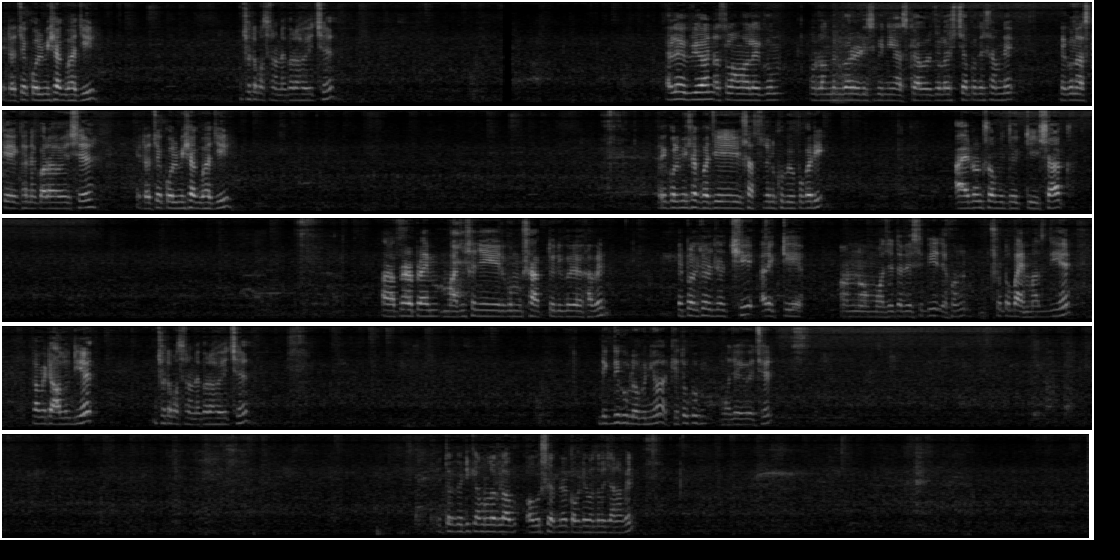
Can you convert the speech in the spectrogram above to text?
এটা হচ্ছে কলমি শাক ভাজি। ছোট মাছ রান্না করা হয়েছে। হ্যালো এভরিওয়ান, আসসালামু আলাইকুম। রন্ধনগড়ের রেসিপি নিয়ে আজকে আবার চলে আসছি আপনাদের সামনে। দেখুন, আজকে এখানে করা হয়েছে, এটা হচ্ছে কলমি শাক ভাজি। এই কলমি শাক ভাজি স্বাস্থ্যের জন্য খুবই উপকারী। আয়রন সমৃদ্ধ একটি শাক। আর আপনারা প্রায় মাঝে সাঝে এরকম শাক তৈরি করে খাবেন। এরপর চলে যাচ্ছি আরেকটি অন্য মজাদার রেসিপি দেখুন, ছোট বাই মাছ দিয়ে, টমেটো আলু দিয়ে ছোট মাছ রান্না করা হয়েছে। দেখতে খুব লোভনীয় আর খেতেও খুব মজা হয়েছে। এই তরকারিটি কেমন লাগল? অবশ্যই আপনারা কমেন্টের মাধ্যমে জানাবেন।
